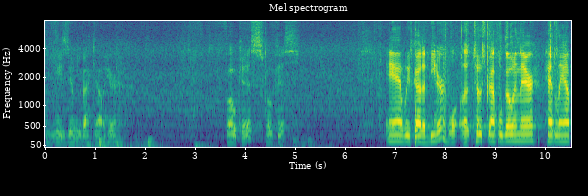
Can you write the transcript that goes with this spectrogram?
Let me zoom you back out here. Focus, focus. And we've got a beaner, a tow strap will go in there, headlamp,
